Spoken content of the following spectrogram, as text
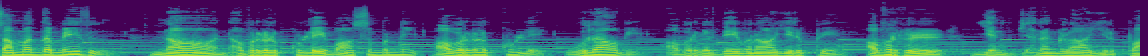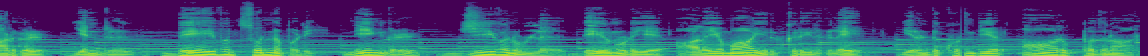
சம்பந்தமேது நான் அவர்களுக்குள்ளே வாசம் பண்ணி அவர்களுக்குள்ளே உலாவி அவர்கள் தேவனாயிருப்பேன். அவர்கள் என் ஜனங்களாயிருப்பார்கள் என்று தேவன் சொன்னபடி நீங்கள் ஜீவனுள்ள தேவனுடைய ஆலயமாயிருக்கிறீர்களே. இரண்டு குருந்தியர் ஆறு பதினாறு.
